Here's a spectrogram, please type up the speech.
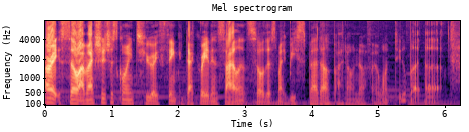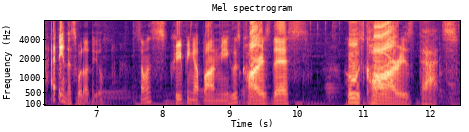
Alright, so I'm actually just going to, I think, decorate in silence, so this might be sped up. I don't know if I want to, but uh, I think that's what I'll do. Someone's creeping up on me. Whose car is this? Whose car is that?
